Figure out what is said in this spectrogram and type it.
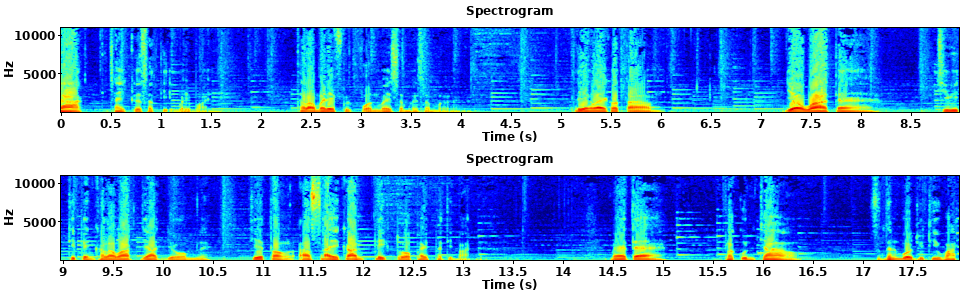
ยากใช้เกิดสติบ่อยๆ ถ้าเราไม่ได้ฝึกฝนไว้เสมอๆแต่อย่างไรก็ตามอย่าว่าแต่ชีวิตที่เป็นฆราวาสญาติโยมเลย ที่ต้องอาศัยการปลีกตัวไปปฏิบัติ แม้แต่พระคุณเจ้า ซึ่งท่านบวชอยู่ที่วัด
